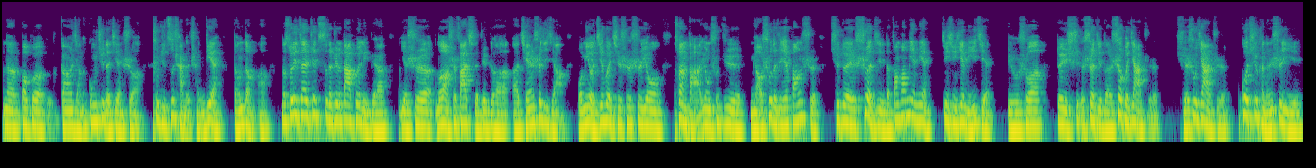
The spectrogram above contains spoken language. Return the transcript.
那包括刚刚讲的工具的建设、数据资产的沉淀等等啊。那所以在这次的这个大会里边，也是罗老师发起的这个呃前沿设计奖，我们有机会其实是用算法、用数据描述的这些方式，去对设计的方方面面进行一些理解，比如说对设设计的社会价值、学术价值，过去可能是以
